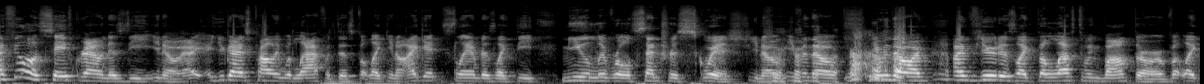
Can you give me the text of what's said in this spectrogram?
I feel on safe ground as the you know I, you guys probably would laugh at this, but like you know I get slammed as like the neoliberal centrist squish, you know, even though even though I'm I'm viewed as like the left wing bomb thrower, but like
